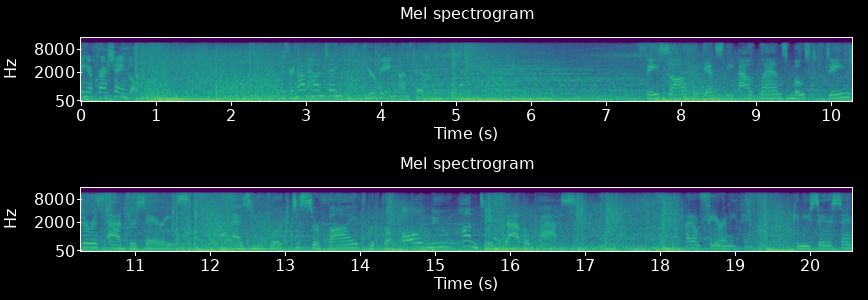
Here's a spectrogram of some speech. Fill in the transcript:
getting a fresh angle. If you're not hunting, you're being hunted. Face off against the Outland's most dangerous adversaries as you work to survive with the all-new Hunted Battle Pass. I don't fear anything. Can you say the same?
